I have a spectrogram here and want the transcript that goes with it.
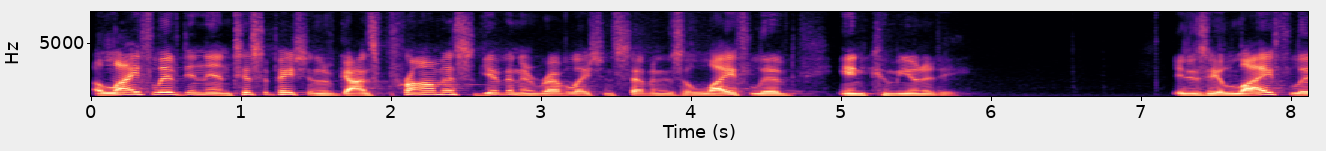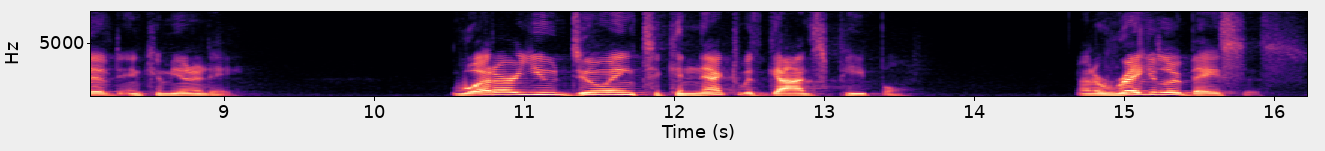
a life lived in anticipation of God's promise given in Revelation 7 is a life lived in community. It is a life lived in community. What are you doing to connect with God's people on a regular basis?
